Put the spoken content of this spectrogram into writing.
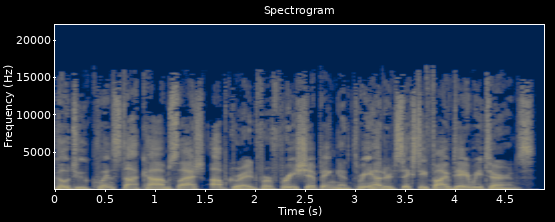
Go to quince.com slash upgrade for free shipping and 365-day returns.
